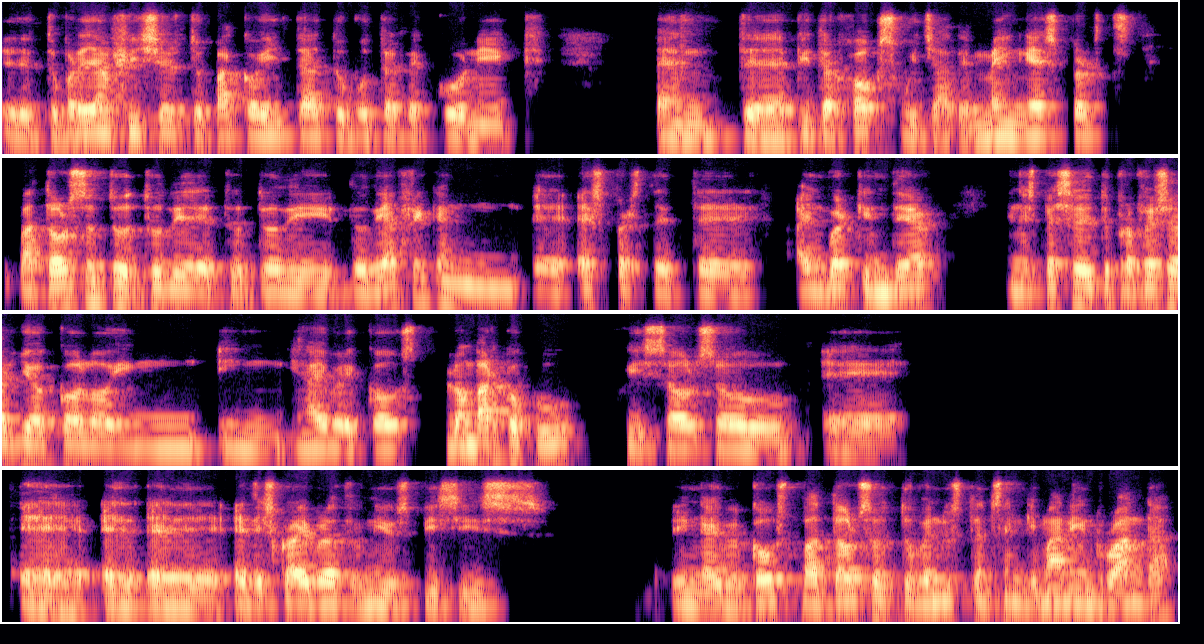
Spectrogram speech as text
to Brian Fisher, to Paco Hita, to Wouter Dekoninck, and uh, Peter Hawkes, which are the main experts, but also to, to the to, to, the to the African uh, experts that uh, I'm working there, and especially to Professor Joe in, in, in Ivory Coast, Lombart Kouakou, who is also a, a, a, describer of new species in Ivory Coast, but also to Venuste Nsengimana in Rwanda,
